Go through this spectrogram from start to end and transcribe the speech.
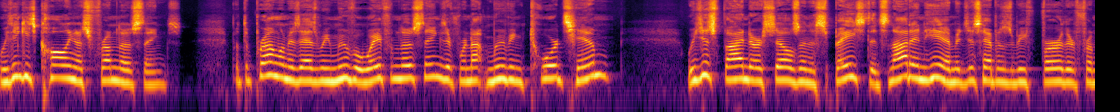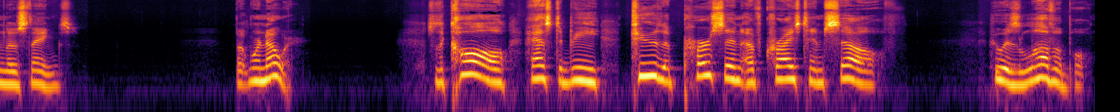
We think He's calling us from those things. But the problem is, as we move away from those things, if we're not moving towards Him, we just find ourselves in a space that's not in Him. It just happens to be further from those things. But we're nowhere. So the call has to be to the person of Christ Himself, who is lovable.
